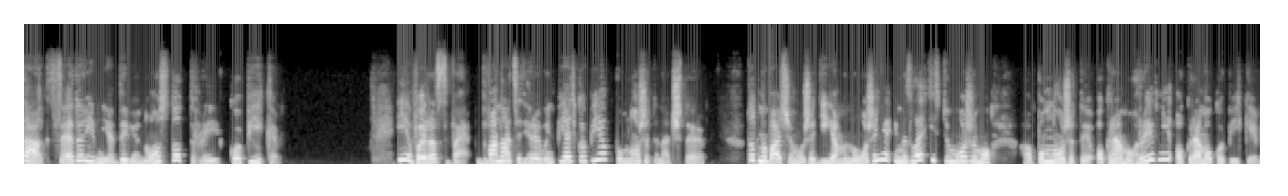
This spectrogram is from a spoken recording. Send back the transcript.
Так, це дорівнює 93 копійки. І вираз В. 12 гривень 5 копійок помножити на 4. Тут ми бачимо вже дія множення, і ми з легкістю можемо помножити окремо гривні, окремо копійки.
